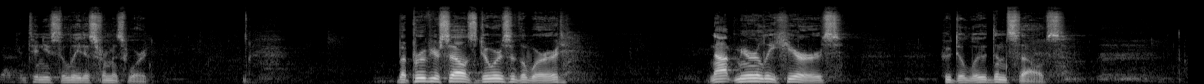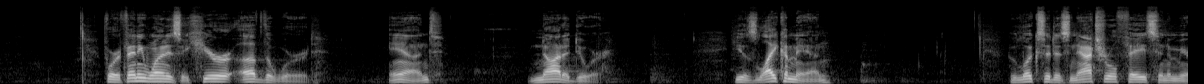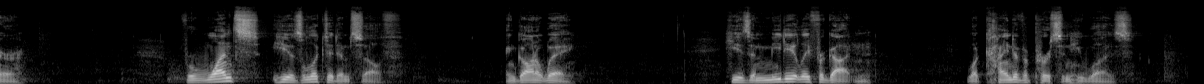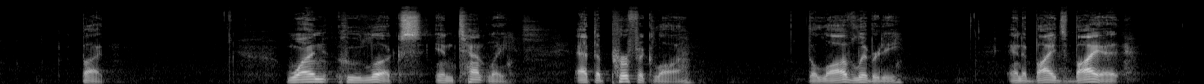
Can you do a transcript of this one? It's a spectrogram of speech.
God continues to lead us from His Word. But prove yourselves doers of the Word, not merely hearers who delude themselves. For if anyone is a hearer of the Word and not a doer, he is like a man who looks at his natural face in a mirror. For once he has looked at himself and gone away, he has immediately forgotten what kind of a person he was. But one who looks intently at the perfect law, the law of liberty, and abides by it,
